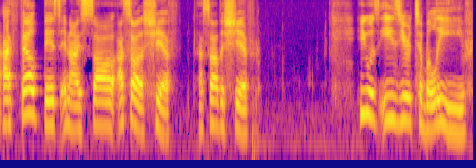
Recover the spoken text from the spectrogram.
I felt this and I saw I saw a shift. I saw the shift he was easier to believe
